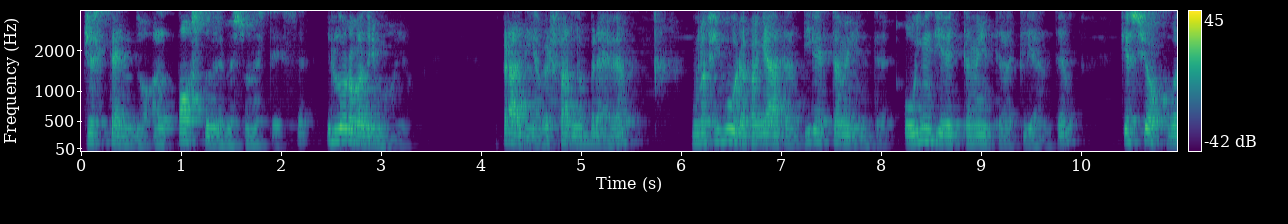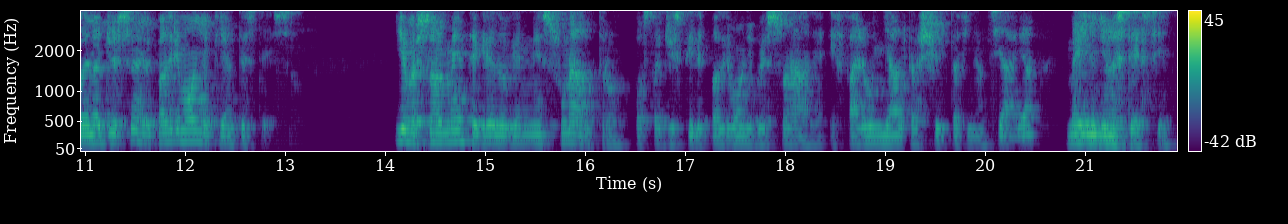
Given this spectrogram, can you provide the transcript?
gestendo al posto delle persone stesse il loro patrimonio. In pratica, per farla breve, una figura pagata direttamente o indirettamente dal cliente che si occupa della gestione del patrimonio del cliente stesso. Io personalmente credo che nessun altro possa gestire il patrimonio personale e fare ogni altra scelta finanziaria meglio di noi stessi.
